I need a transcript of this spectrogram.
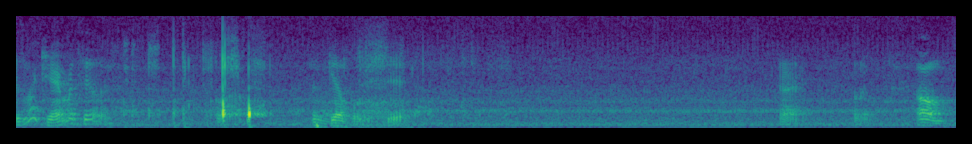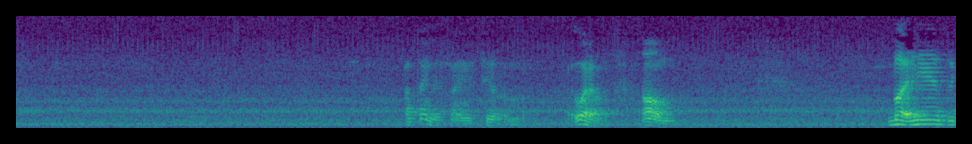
is my camera tilting? This gimbal is shit. Alright. Um. I think this thing is tilting. Whatever. Um. But here's the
